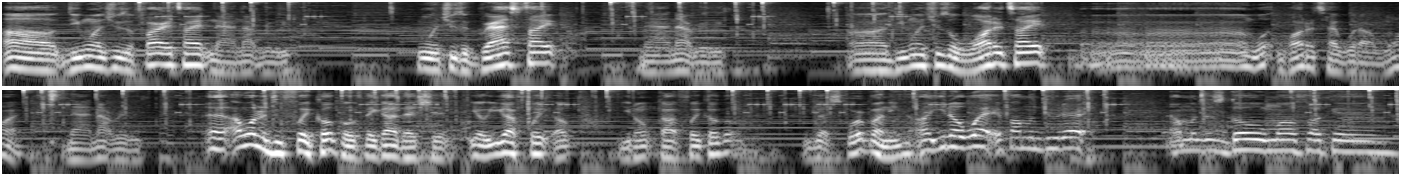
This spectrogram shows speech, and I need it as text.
Uh, do you want to choose a fire type? Nah, not really. You want to choose a grass type? Nah, not really. Uh, do you want to choose a water type? Uh, what water type would I want? Nah, not really. Uh, I want to do Fuecoco if they got that shit. Yo, you got Fue... Oh, you don't got Fuecoco? You got Scorbunny. Uh, you know what? If I'm gonna do that, I'm gonna just go motherfucking...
